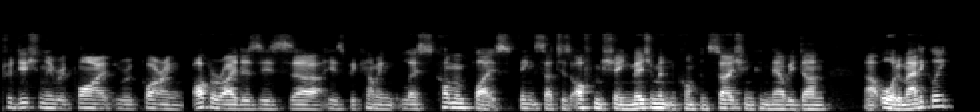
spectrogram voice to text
traditionally require, requiring operators is uh, is becoming less commonplace. Things such as off-machine measurement and compensation can now be done uh, automatically,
